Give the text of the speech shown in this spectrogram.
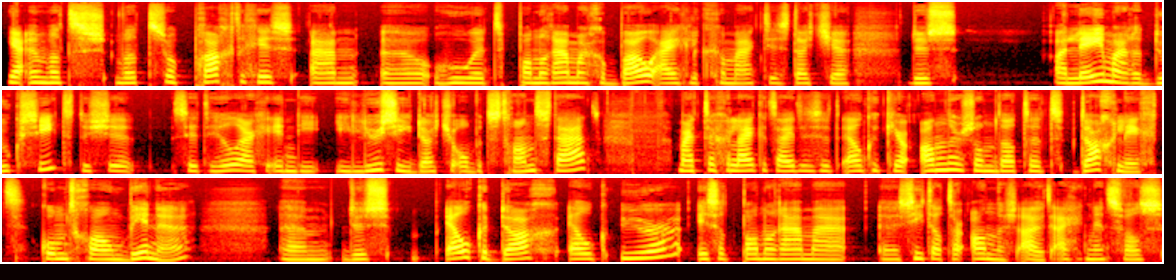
Ja, en wat, wat zo prachtig is aan uh, hoe het panoramagebouw eigenlijk gemaakt is, dat je dus alleen maar het doek ziet. Dus je zit heel erg in die illusie dat je op het strand staat. Maar tegelijkertijd is het elke keer anders, omdat het daglicht komt gewoon binnen. Um, dus elke dag, elk uur is dat panorama uh, ziet dat er anders uit. Eigenlijk net zoals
